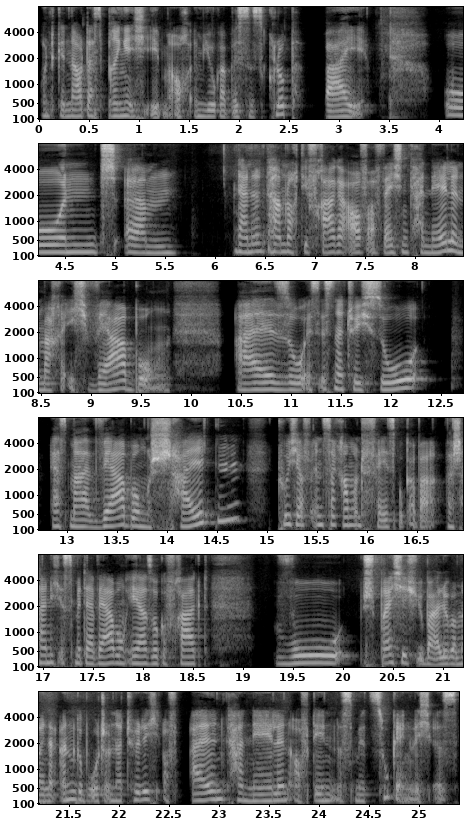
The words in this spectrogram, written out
Und genau das bringe ich eben auch im Yoga Business Club bei. Und ähm, dann kam noch die Frage auf, auf welchen Kanälen mache ich Werbung? Also es ist natürlich so, erstmal Werbung schalten tue ich auf Instagram und Facebook, aber wahrscheinlich ist mit der Werbung eher so gefragt, wo spreche ich überall über meine Angebote und natürlich auf allen Kanälen, auf denen es mir zugänglich ist.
